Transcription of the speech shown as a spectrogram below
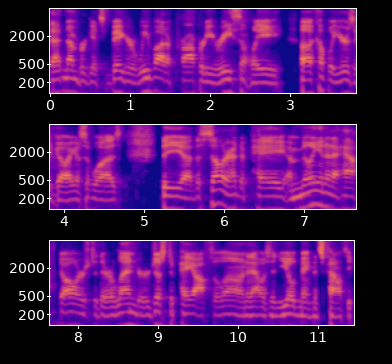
that number gets bigger. We bought a property recently uh, a couple years ago i guess it was. The uh, the seller had to pay a million and a half dollars to their lender just to pay off the loan and that was a yield maintenance penalty.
